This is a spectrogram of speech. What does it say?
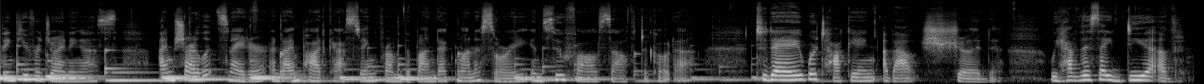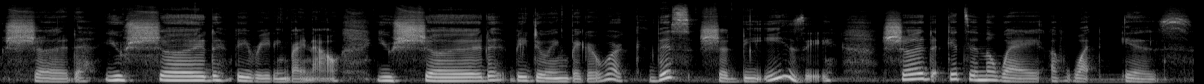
thank you for joining us. I'm Charlotte Snyder, and I'm podcasting from the Bondec Montessori in Sioux Falls, South Dakota. Today, we're talking about should. We have this idea of should. You should be reading by now. You should be doing bigger work. This should be easy. Should gets in the way of what is.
